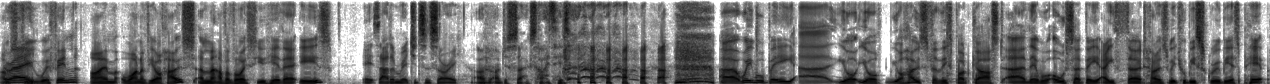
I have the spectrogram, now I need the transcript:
I'm Hooray. Stu Whiffin. I'm one of your hosts, and that other voice you hear there is. It's Adam Richardson, sorry. I'm, I'm just so excited. Uh, we will be uh, your your your host for this podcast. Uh, there will also be a third host, which will be Scroobius Pip.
